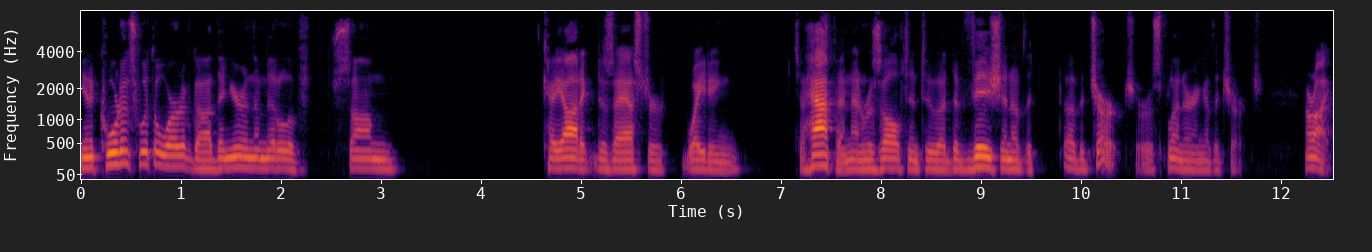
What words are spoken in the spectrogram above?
in accordance with the Word of God, then you're in the middle of some chaotic disaster waiting to happen and result into a division of the of the church or a splintering of the church. All right.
